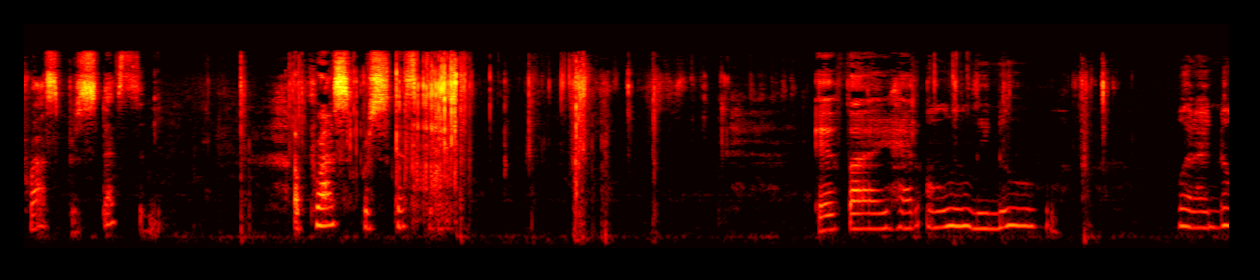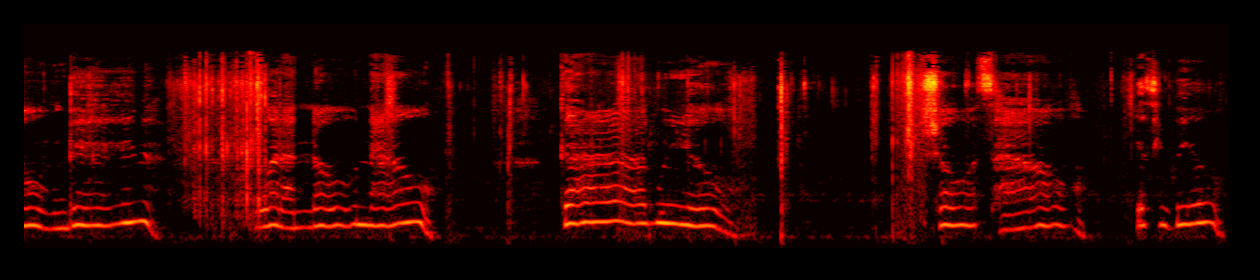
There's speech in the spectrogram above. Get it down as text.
prosperous destiny. A prosperous destiny. If I had only knew what I know then, what I know now, God will show us how. Yes, He will.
